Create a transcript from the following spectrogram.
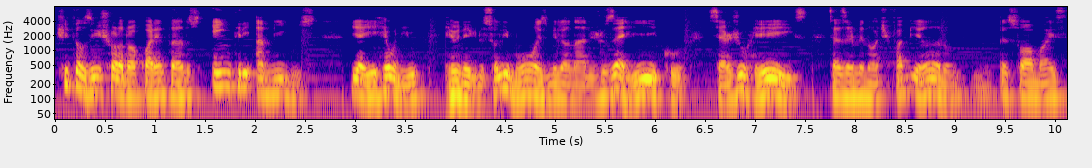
Chitãozinho e Chororó 40 anos, entre amigos e aí reuniu Rio Negro Solimões, Milionário José Rico, Sérgio Reis, César Menotti Fabiano, pessoal mais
